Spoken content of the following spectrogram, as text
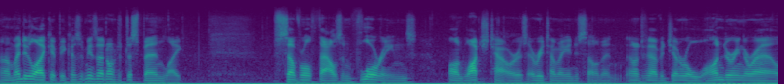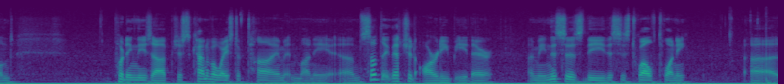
Um, I do like it because it means I don't have to spend like several thousand florins on watchtowers every time I get a new settlement. I don't have to have a general wandering around putting these up. Just kind of a waste of time and money. Um, something that should already be there. I mean, this is the this is 1220. Uh,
